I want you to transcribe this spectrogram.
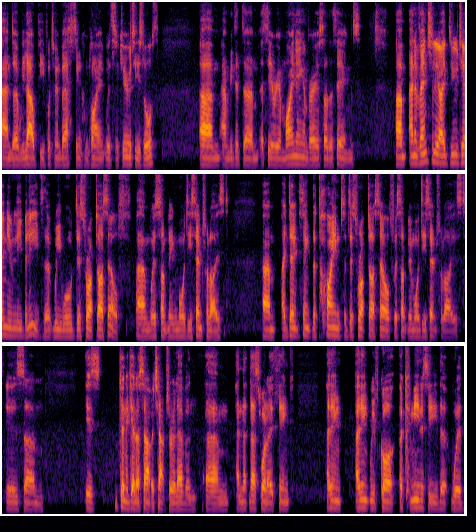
and uh, we allowed people to invest in compliant with securities laws. Um, and we did um, Ethereum mining and various other things. Um, and eventually, I do genuinely believe that we will disrupt ourselves um, with something more decentralized. Um, I don't think the time to disrupt ourselves with something more decentralized is um, is going to get us out of Chapter Eleven, um, and that, that's what I think. I think I think we've got a community that would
